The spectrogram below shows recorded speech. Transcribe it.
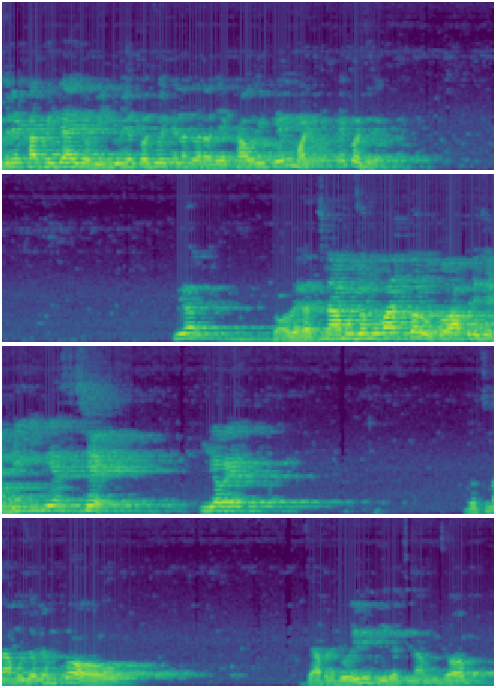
જ રેખા થઈ જાય, જો બિંદુ એક જ હોય તેના દ્વારા રેખા હોય કેવી મળે? એક જ રેખા. ક્લિયર તો હવે રચના મુજબ હું વાત કરું, તો આપણી જે ડીઈ ડેશ છે એ હવે રચના મુજબ એમ કહો જે આપણે દોરી હતી રચના મુજબ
